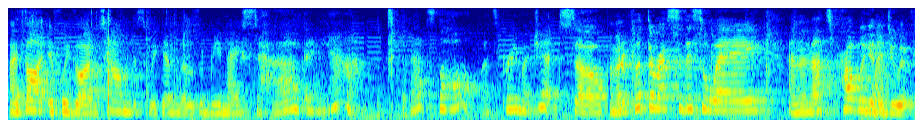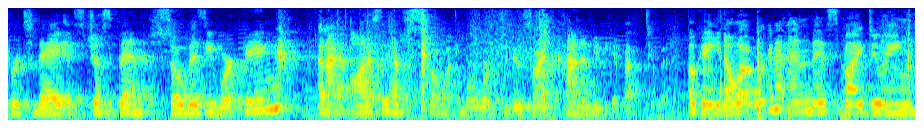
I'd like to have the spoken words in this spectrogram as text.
I thought if we go out of town this weekend, those would be nice to have. And yeah, that's the haul. That's pretty much it. So I'm gonna put the rest of this away and then that's probably gonna do it for today. It's just been so busy working. and I honestly have so much more work to do, so I kind of need to get back to it. Okay, you know what? We're gonna end this by doing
